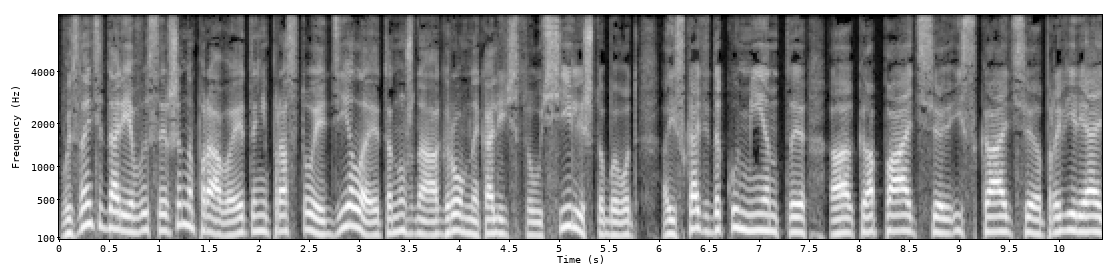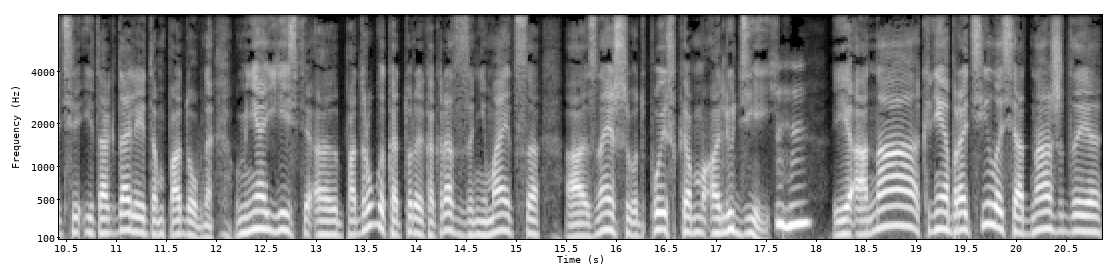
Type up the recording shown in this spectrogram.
Вы знаете, Дарья, вы совершенно правы. Это непростое дело, это нужно огромное количество усилий, чтобы вот искать документы, а, копать, искать, проверять и так далее и тому подобное. У меня есть а, подруга, которая как раз занимается, а, знаешь, вот поиском а, людей. И она к ней обратилась однажды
